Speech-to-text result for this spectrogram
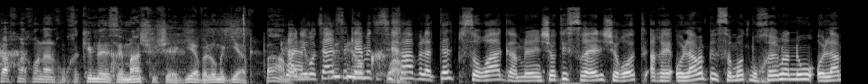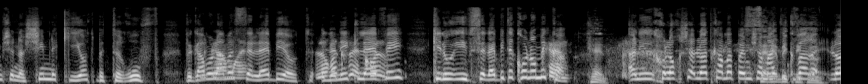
כך נכון, אנחנו מחכים לאיזה משהו שיגיע ולא מגיע אף פעם. כן. אני רוצה לסכם. את השיחה ולתת בשורה גם לנשות ישראל שרואות, הרי עולם הפרסומות מוכר לנו עולם של נשים נקיות בטירוף, וגם עולם. הסלביות. לא זה, כל- לוי, כאילו היא סלבית אקונומיקה. כן. כן. אני לא חושב, לא יודעת כמה פעמים שמעתי כבר. לא,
